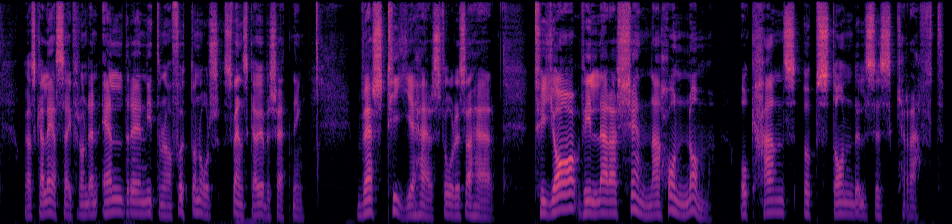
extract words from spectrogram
Och jag ska läsa ifrån den äldre 1917 års svenska översättning. Vers 10 här står det så här. Ty jag vill lära känna honom och hans uppståndelses kraft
